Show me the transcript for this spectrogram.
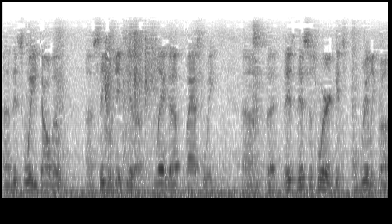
uh, this week, although uh, Siegel did get a leg up last week. Um, but this this is where it gets really fun.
